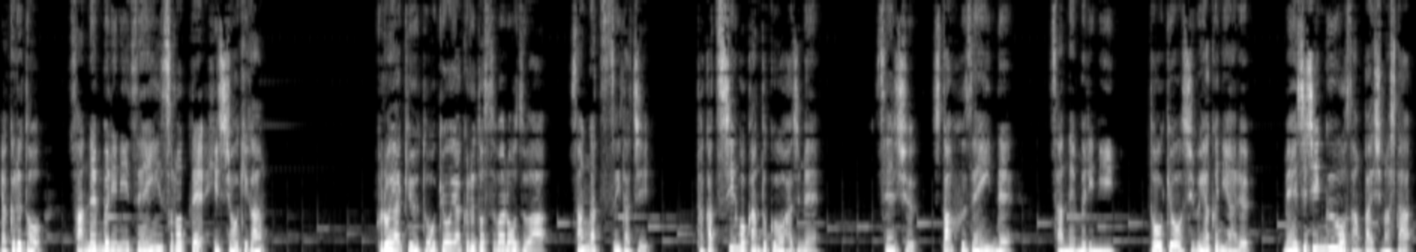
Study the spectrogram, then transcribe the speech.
ヤクルト3年ぶりに全員揃って必勝祈願。プロ野球東京ヤクルトスワローズは3月1日、高津慎吾監督をはじめ、選手、スタッフ全員で3年ぶりに東京渋谷区にある明治神宮を参拝しました。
